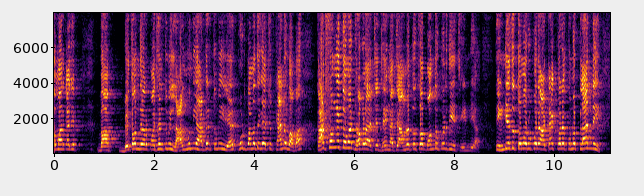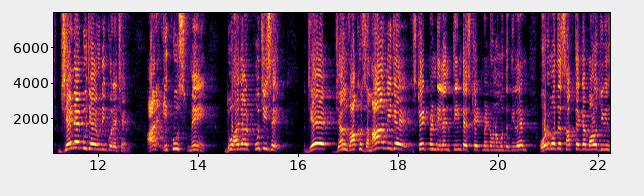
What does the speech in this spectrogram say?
তোমার কাছে, বা বেতন দেওয়ার পয়সা তুমি লালমনি হাটের তুমি এয়ারপোর্ট বানাতে গেছো কেন বাবা? কার সঙ্গে তোমার ঝগড়া আছে, ঝেং আছে? আমরা তো সব বন্ধ করে দিয়েছি ইন্ডিয়া তো ইন্ডিয়া তো তোমার উপরে অ্যাটাক করার কোনো প্ল্যান নেই। জেনে বুঝে উনি করেছেন। আর একুশ মে দু হাজার পঁচিশে যে জন ওয়াকুর জামান নিজে স্টেটমেন্ট দিলেন, তিনটে স্টেটমেন্ট ওর মধ্যে দিলেন। ওর মধ্যে সব থেকে বড় জিনিস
